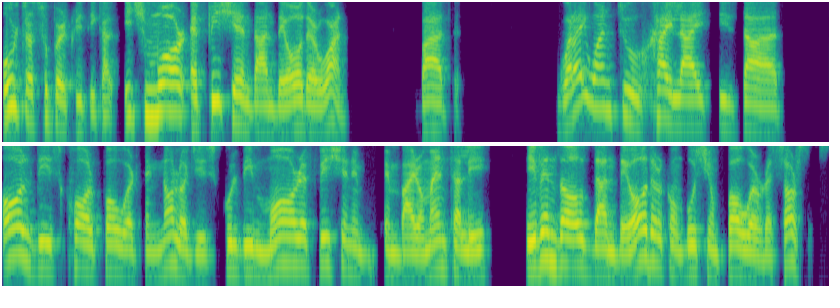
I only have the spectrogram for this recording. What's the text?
ultra supercritical, each more efficient than the other one. But what I want to highlight is that all these coal power technologies could be more efficient environmentally, even though than the other combustion power resources.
